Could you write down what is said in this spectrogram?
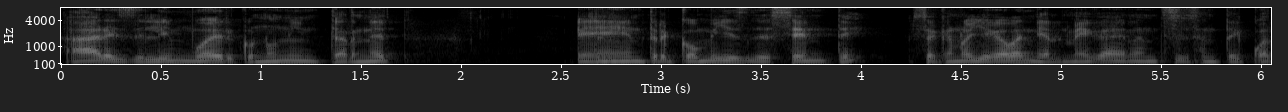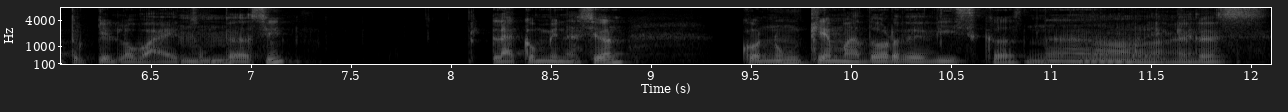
Ares, de Limewire con un internet, eh, entre comillas, decente. O sea, que no llegaban ni al mega, eran 64 kilobytes, un Ujú. pedo así. La combinación con un quemador de discos, no, No, eras...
